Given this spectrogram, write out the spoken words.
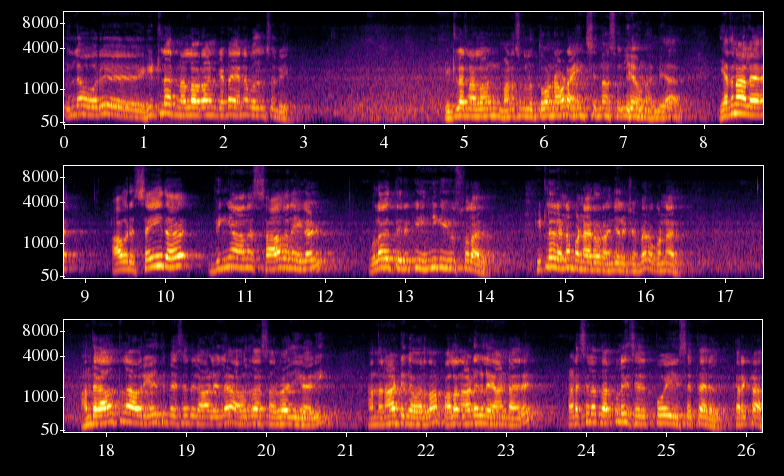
இல்லை ஒரு ஹிட்லர் நல்லவரான்னு கேட்டால் என்ன பதில் சொல்லுவீங்க? ஹிட்லர் நல்லவன் மனசுக்குள்ளே தோணா கூட ஐன்ஸ்டைன் தான் சொல்லி ஆகணும் இல்லையா? எதனால்? அவர் செய்த விஞ்ஞான சாதனைகள் உலகத்திற்கு இன்றைக்கி யூஸ்ஃபுல்லாக இருக்குது ஹிட்லர் என்ன பண்ணார்? ஒரு அஞ்சு லட்சம் பேர் கொண்டார் அந்த காலத்தில் அவர் எழுத்து பேசுறதுக்கு ஆள் இல்லை. அவர் தான் சர்வாதிகாரி. அந்த நாட்டுக்கு அவர் தான் பல நாடுகளை ஆண்டார். கடைசியில் தற்கொலை செ- போய் செத்தார் கரெக்டாக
